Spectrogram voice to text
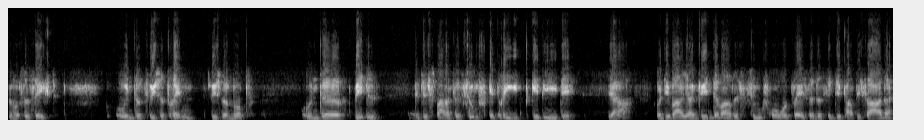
wenn man so sieht. Und dazwischen drin, zwischen Nord und äh, Mittel, das waren so Sumpfgebiete. Ja, und die war ja im Winter war das zugefroren gewesen. Da sind die Partisanen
